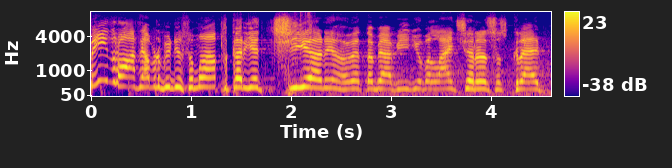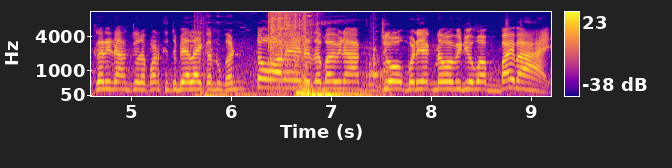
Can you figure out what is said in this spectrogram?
મિત્રો, આજે આપણે વીડિયો સમાપ્ત કરીએ છીએ અને હવે તમે આ વિડીયોમાં લાઈક શેર અને સબસ્ક્રાઇબ કરી નાખજો અને પડખે બે લાઇકનનું ઘંટો એને દબાવી નાખજો. મળી એક નવા વિડીયોમાં બાય બાય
